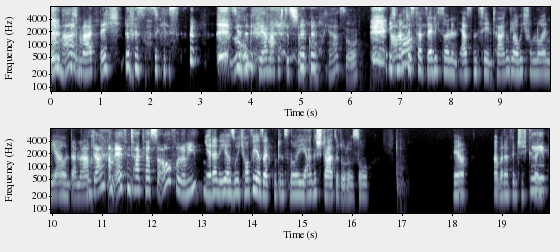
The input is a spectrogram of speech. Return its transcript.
Oh Ich Mann. mag dich. Du bist süß. So ungefähr mache ich das schon auch, ja, so. Ich mache das tatsächlich so in den ersten zehn Tagen, glaube ich, vom neuen Jahr und danach. Und dann am elften Tag hörst du auf, oder wie? Ja, dann eher so, ich hoffe, ihr seid gut ins neue Jahr gestartet oder so. Ja, aber da wünsche ich kein Nee,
